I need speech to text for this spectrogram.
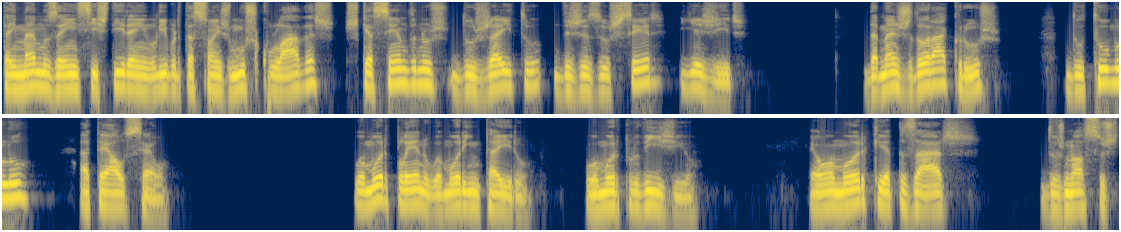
Teimamos a insistir em libertações musculadas, esquecendo-nos do jeito de Jesus ser e agir. Da manjedoura à cruz, do túmulo até ao céu. O amor pleno, o amor inteiro, o amor prodígio, é um amor que, apesar dos nossos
